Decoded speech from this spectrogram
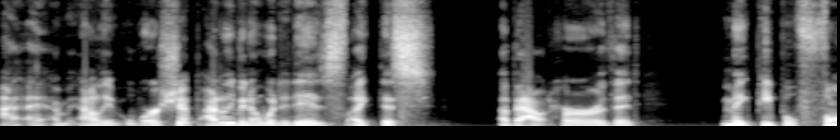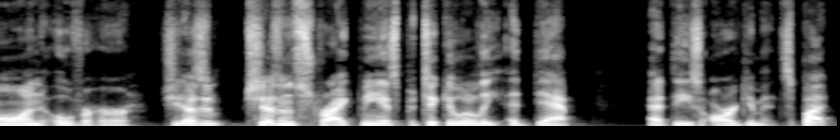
I, I mean, I don't even worship. I don't even know what it is like this about her that make people fawn over her. She doesn't. She doesn't strike me as particularly adept at these arguments. But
